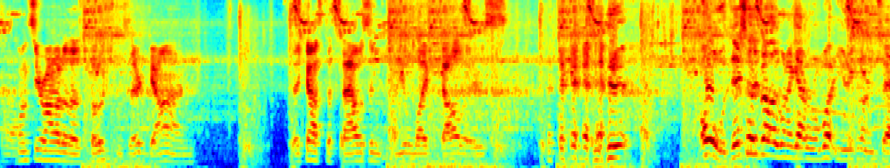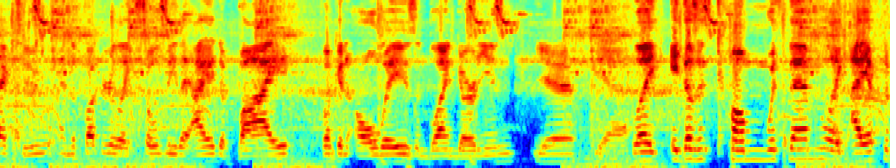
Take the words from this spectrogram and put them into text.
Uh, Once you run out of those potions, they're gone. They cost a thousand real life dollars. oh, this is about like when I got Robot Unicorn Attack 2 and the fucker like told me that I had to buy fucking Always and Blind Guardian? Yeah. yeah Like, it doesn't come with them, like, I have to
